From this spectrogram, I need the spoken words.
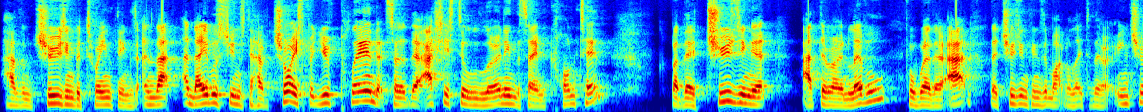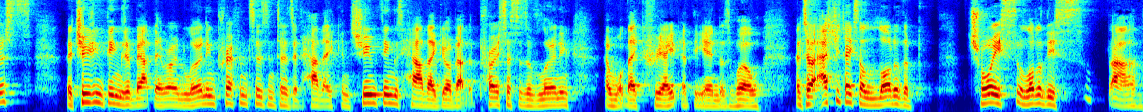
have them choosing between things. And that enables students to have choice, but you've planned it so that they're actually still learning the same content, but they're choosing it at their own level for where they're at. They're choosing things that might relate to their interests. They're choosing things about their own learning preferences in terms of how they consume things, how they go about the processes of learning, and what they create at the end as well. And so it actually takes a lot of the choice, a lot of this uh,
